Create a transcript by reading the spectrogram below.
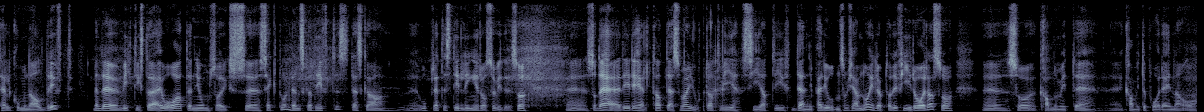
til kommunal drift. Men det viktigste er jo òg at den i omsorgssektoren den skal driftes. Det skal eh, opprettes stillinger osv. Så, videre. så eh, så det er i det hele tatt det som har gjort at vi sier at i denne perioden som kommer nå, i løpet av de fire åra, så, eh, så kan, ikke, kan, vi ikke påregne å,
